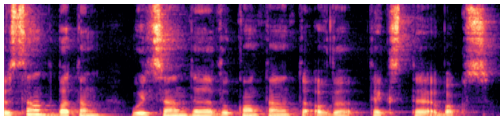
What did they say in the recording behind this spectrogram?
The send button will send the content of the text box.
